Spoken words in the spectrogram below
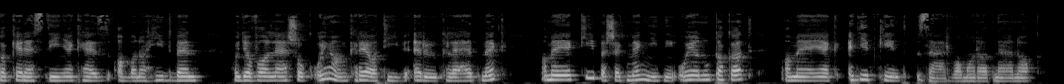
a keresztényekhez abban a hitben, hogy a vallások olyan kreatív erők lehetnek, amelyek képesek megnyitni olyan utakat, amelyek egyébként zárva maradnának.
